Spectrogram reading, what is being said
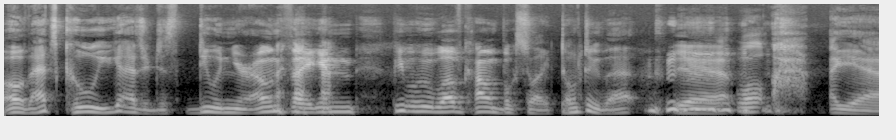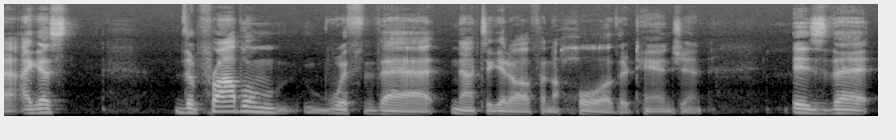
"Oh, that's cool. You guys are just doing your own thing." and people who love comic books are like, "Don't do that." Yeah. well, uh, yeah. I guess the problem with that, not to get off on a whole other tangent, is that,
